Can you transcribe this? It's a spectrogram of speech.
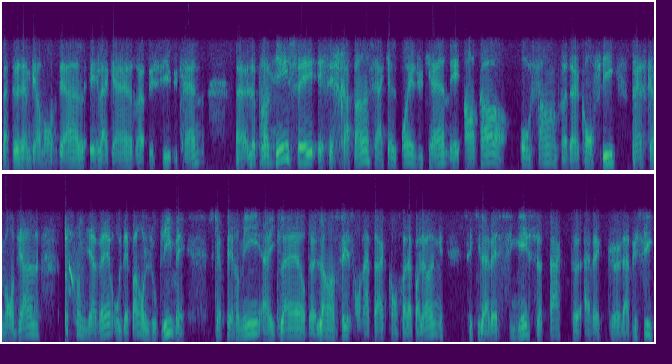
la Deuxième Guerre mondiale et la guerre Russie-Ukraine. Euh, le premier, c'est, et c'est frappant, c'est à quel point l'Ukraine est encore au centre d'un conflit presque mondial. Il y avait au départ, on l'oublie, mais ce qui a permis à Hitler de lancer son attaque contre la Pologne, c'est qu'il avait signé ce pacte avec euh, la Russie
